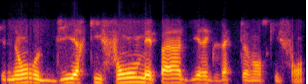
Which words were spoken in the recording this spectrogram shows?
sinon dire qu'ils font, mais pas dire exactement ce qu'ils font.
